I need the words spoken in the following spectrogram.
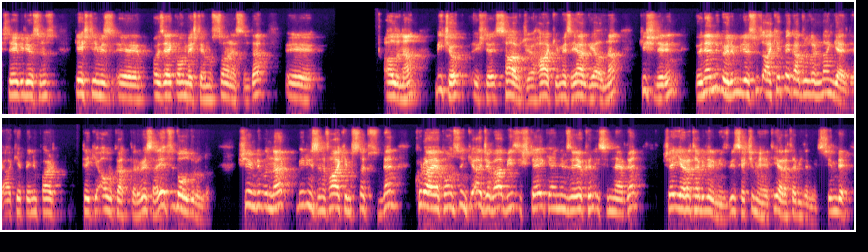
işte biliyorsunuz geçtiğimiz e, özellikle 15 Temmuz sonrasında e, alınan birçok işte savcı, hakim mesela yargıya alınan kişilerin önemli bölüm biliyorsunuz AKP kadrolarından geldi. AKP'nin partideki avukatları vesaire hepsi dolduruldu. Şimdi bunlar birinci sınıf hakim statüsünden kuraya konsun ki acaba biz işte kendimize yakın isimlerden şey yaratabilir miyiz? Bir seçim heyeti yaratabilir miyiz? Şimdi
